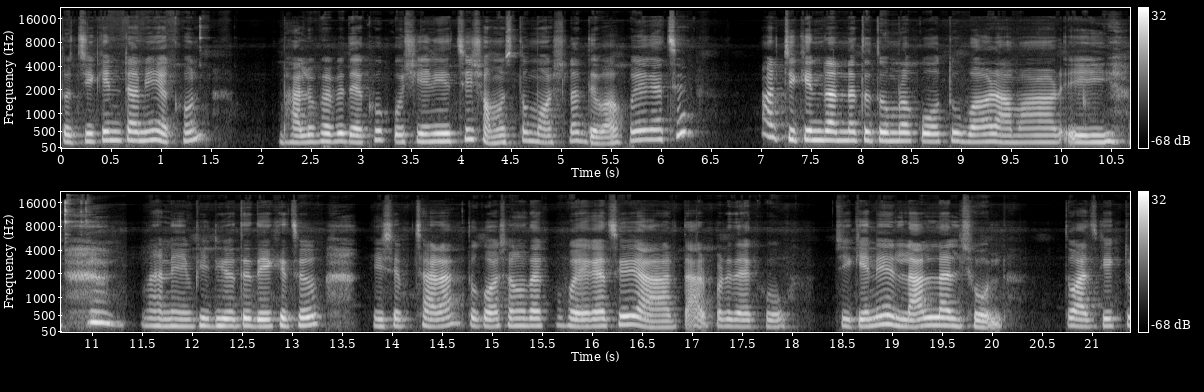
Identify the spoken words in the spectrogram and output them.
তো চিকেনটা আমি এখন ভালোভাবে দেখো কষিয়ে নিয়েছি, সমস্ত মশলা দেওয়া হয়ে গেছে। আর চিকেন রান্না তো তোমরা কতবার আমার এই মানে ভিডিওতে দেখেছ হিসেব ছাড়া। তো কষানো দেখো, হয়ে গেছে। আর তারপরে দেখো চিকেনের লাল লাল ঝোল। তো আজকে একটু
